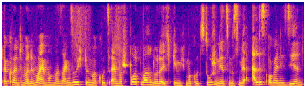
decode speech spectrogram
Da konnte man immer einfach mal sagen, so, ich bin mal kurz einmal Sport machen oder ich gehe mich mal kurz duschen. Jetzt müssen wir alles organisieren.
